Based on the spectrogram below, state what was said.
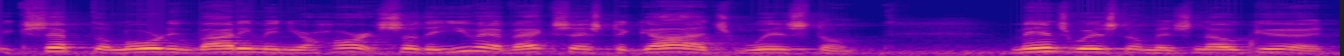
accept the Lord, invite Him in your heart so that you have access to God's wisdom. Man's wisdom is no good.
